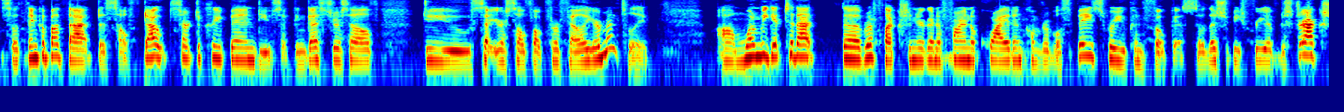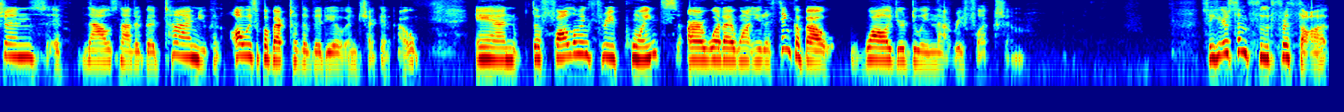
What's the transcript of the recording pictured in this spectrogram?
So think about that. Does self doubt start to creep in? Do you second guess yourself? Do you set yourself up for failure mentally? Um, when we get to that, the reflection, you're going to find a quiet and comfortable space where you can focus. So this should be free of distractions. If now's not a good time, you can always go back to the video and check it out. And the following three points are what I want you to think about while you're doing that reflection. So here's some food for thought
